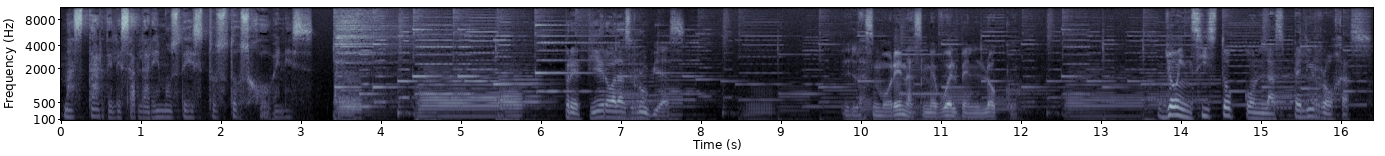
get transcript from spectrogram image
Más tarde les hablaremos de estos dos jóvenes. Prefiero a las rubias. Las morenas me vuelven loco. Yo insisto con las pelirrojas.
